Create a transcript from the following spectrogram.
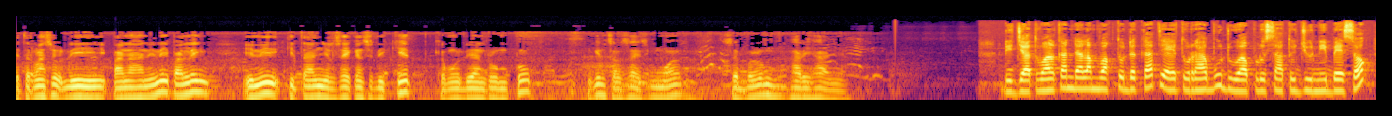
ya termasuk di panahan ini paling ini kita menyelesaikan sedikit kemudian rumput mungkin selesai semua sebelum hari hanya. Dijadwalkan dalam waktu dekat yaitu Rabu 21 Juni besok,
